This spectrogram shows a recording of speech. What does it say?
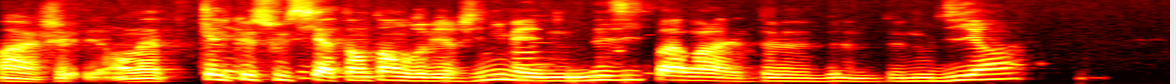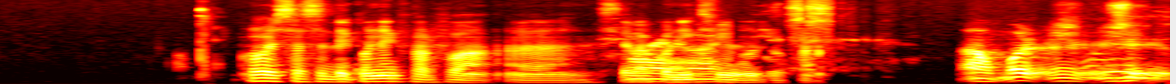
On a quelques soucis à t'entendre, Virginie, mais n'hésite pas voilà, de, de, nous dire. Oui, ça se déconnecte parfois. Euh, c'est la connexion. Alors, moi, je.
